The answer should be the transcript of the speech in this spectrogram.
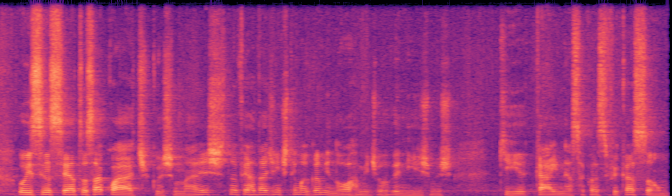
os insetos aquáticos, mas na verdade a gente tem uma gama enorme de organismos que caem nessa classificação.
